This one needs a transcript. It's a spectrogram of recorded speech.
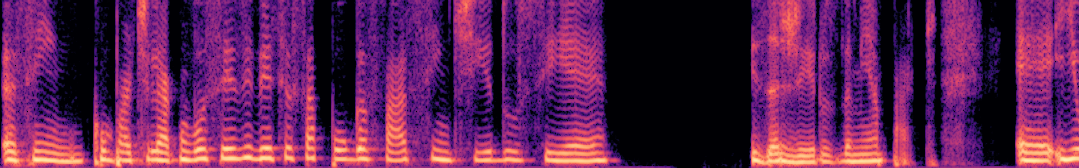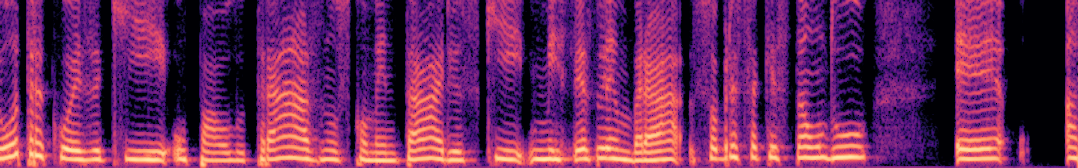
assim, compartilhar com vocês e ver se essa pulga faz sentido, se é exageros da minha parte. É, e outra coisa que o Paulo traz nos comentários que me fez lembrar sobre essa questão do. É, a,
